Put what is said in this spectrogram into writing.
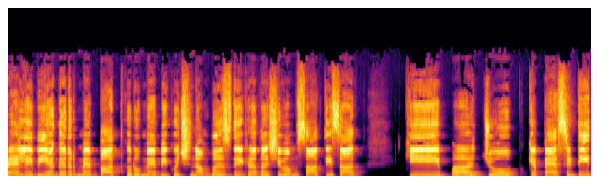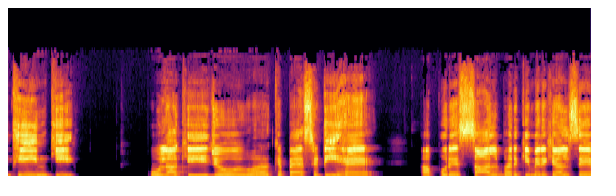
पहले भी अगर मैं बात करूँ मैं भी कुछ नंबर्स देख रहा था शिवम साथ ही साथ कि जो कैपेसिटी थी इनकी ओला की जो कैपेसिटी है पूरे साल भर की मेरे ख्याल से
